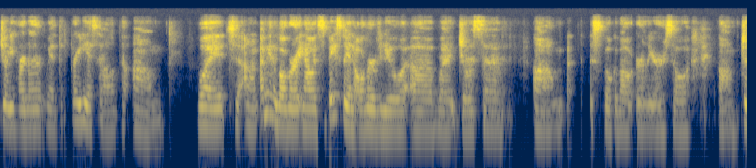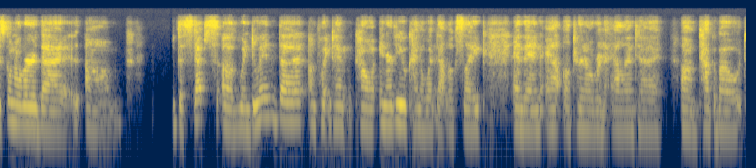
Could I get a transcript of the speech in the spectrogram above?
Jody Harder with Radias Health. Um, what um, I'm going to go over right now, it's basically an overview of what Joseph um, spoke about earlier. So um, just going over the um, the steps of when doing the um, point in time count interview, kind of what that looks like, and then I'll turn it over to Alan to um, talk about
